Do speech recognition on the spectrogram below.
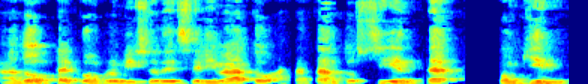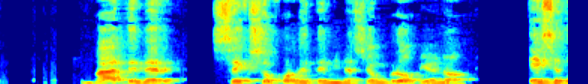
adopta el compromiso del celibato hasta tanto sienta con quién va a tener sexo por determinación propia, ¿no? Ese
